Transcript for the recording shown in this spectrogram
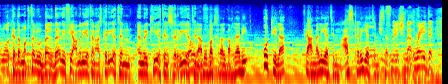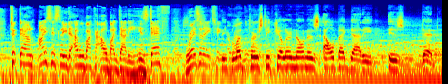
مؤكدا مقتل البغدادي في عملية عسكرية أمريكية سرية دولة أبو بكر البغدادي قتل في عملية عسكرية سرية. The bloodthirsty killer known as al-Baghdadi is dead.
